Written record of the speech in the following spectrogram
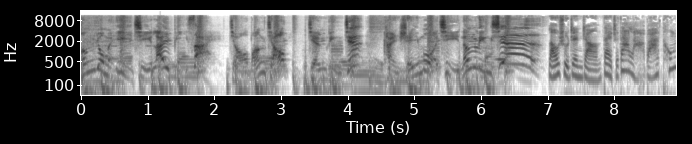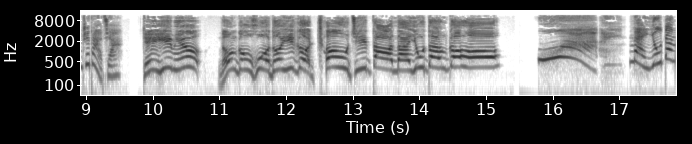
朋友们一起来比赛，脚绑脚，肩并肩，看谁默契能领先。老鼠镇长带着大喇叭通知大家：第一名能够获得一个超级大奶油蛋糕哦！哇，奶油蛋糕！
